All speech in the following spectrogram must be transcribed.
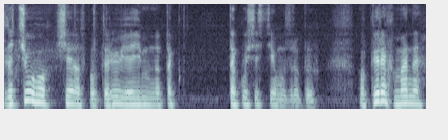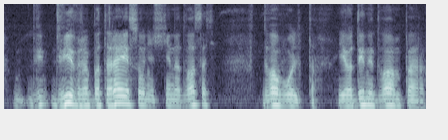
для чого, ще раз повторю, я іменно так, таку систему зробив. Во-первых, в мене дві, вже батареї сонячні на 22 вольта і 1,2 ампера.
